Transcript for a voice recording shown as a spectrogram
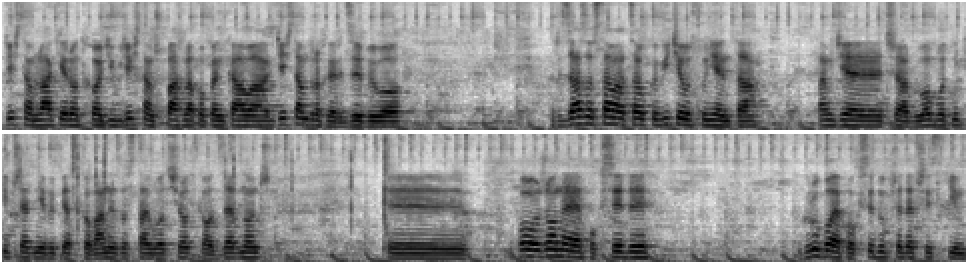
Gdzieś tam lakier odchodził, gdzieś tam szpachla popękała, gdzieś tam trochę rdzy było. Rdza została całkowicie usunięta. Tam gdzie trzeba było, błotniki przednie wypiaskowane zostały od środka, od zewnątrz. Yy, położone epoksydy. Grubo epoksydu przede wszystkim,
